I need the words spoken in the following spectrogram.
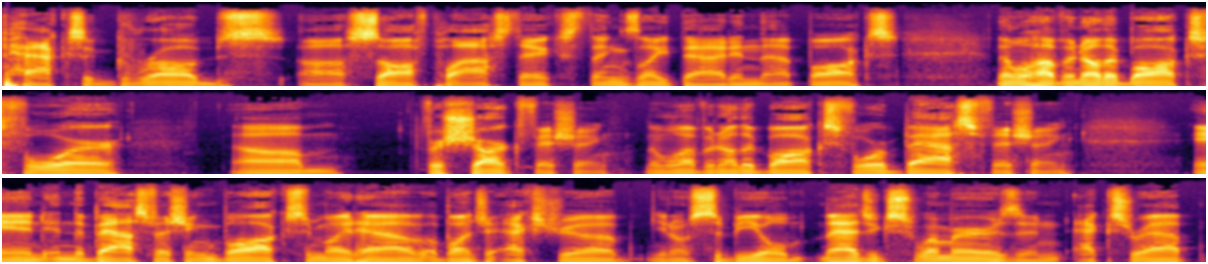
packs of grubs, uh, soft plastics, things like that in that box. Then we'll have another box for um, for shark fishing. Then we'll have another box for bass fishing. And in the bass fishing box, we might have a bunch of extra, you know, Sebile magic swimmers and X-Rap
